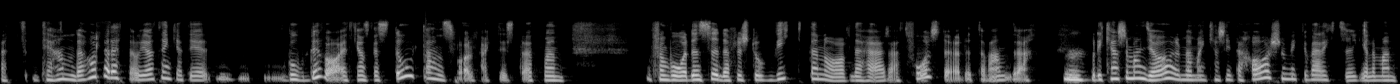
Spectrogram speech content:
att tillhandahålla detta och jag tänker att det borde vara ett ganska stort ansvar faktiskt att man från vårdens sida förstod vikten av det här att få stödet av andra. Mm. Och det kanske man gör, men man kanske inte har så mycket verktyg eller man,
